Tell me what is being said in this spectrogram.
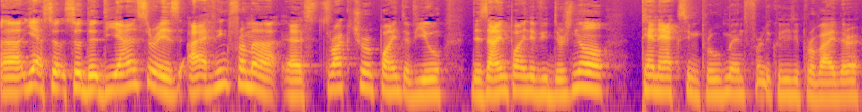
uh, yeah, so so the, the answer is I think from a, a structure point of view, design point of view, there's no 10x improvement for liquidity provider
